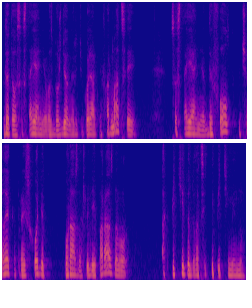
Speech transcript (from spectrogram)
вот этого состояния возбужденной ретикулярной формации состояние дефолт у человека происходит у разных людей по-разному от 5 до 25 минут.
